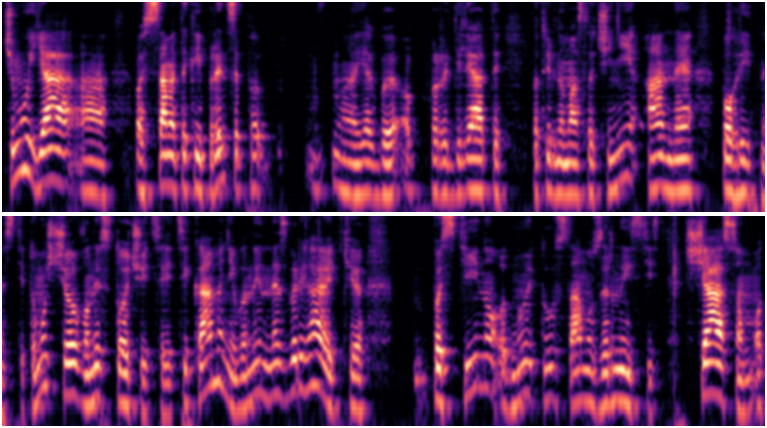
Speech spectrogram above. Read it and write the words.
Чому я ось саме такий принцип. Якби определяти потрібно масло чи ні, а не по грітності, тому що вони сточуються, і ці камені вони не зберігають е, постійно одну і ту саму зернистість. З часом, от,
